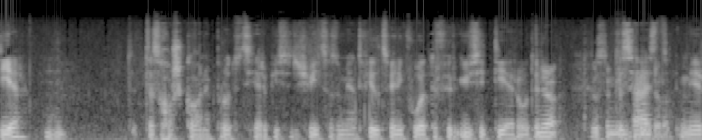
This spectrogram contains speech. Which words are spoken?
Tiere, Mhm. das kannst du gar nicht produzieren bei uns in der Schweiz. Also wir haben viel zu wenig Futter für unsere Tiere, oder? Ja, das, Das heisst, wir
